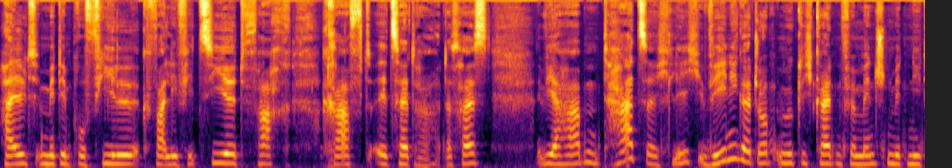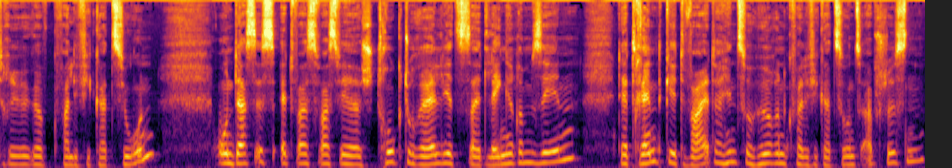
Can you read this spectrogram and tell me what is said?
halt mit dem Profil qualifiziert, Fachkraft etc. Das heißt, wir haben tatsächlich weniger Jobmöglichkeiten für Menschen mit niedriger Qualifikation. Und das ist etwas, was wir strukturell jetzt seit längerem sehen. Der Trend geht weiterhin zu höheren Qualifikationsabschlüssen.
